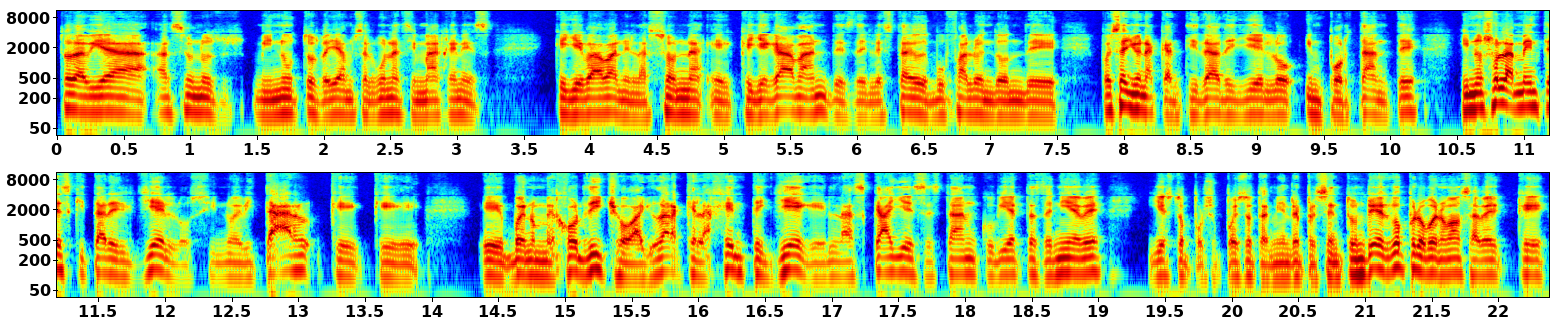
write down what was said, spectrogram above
Todavía hace unos minutos veíamos algunas imágenes que llevaban en la zona, eh, que llegaban desde el estadio de Búfalo, en donde pues hay una cantidad de hielo importante, y no solamente es quitar el hielo, sino evitar que, que eh, bueno, mejor dicho, ayudar a que la gente llegue. Las calles están cubiertas de nieve y esto, por supuesto, también representa un riesgo, pero bueno, vamos a ver qué,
